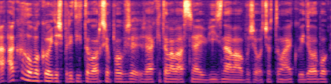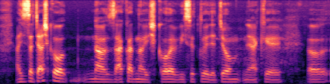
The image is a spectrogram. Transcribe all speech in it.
a, ako hlboko ideš pri týchto workshopoch, že, že aký to má vlastne aj význam, alebo že o čo v tom majku ide, lebo asi sa ťažko na základnej škole vysvetľuje deťom nejaké uh,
